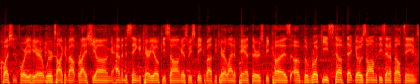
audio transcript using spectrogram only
question for you here. We were talking about Bryce Young having to sing a karaoke song as we speak about the Carolina Panthers because of the rookie stuff that goes on with these NFL teams.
